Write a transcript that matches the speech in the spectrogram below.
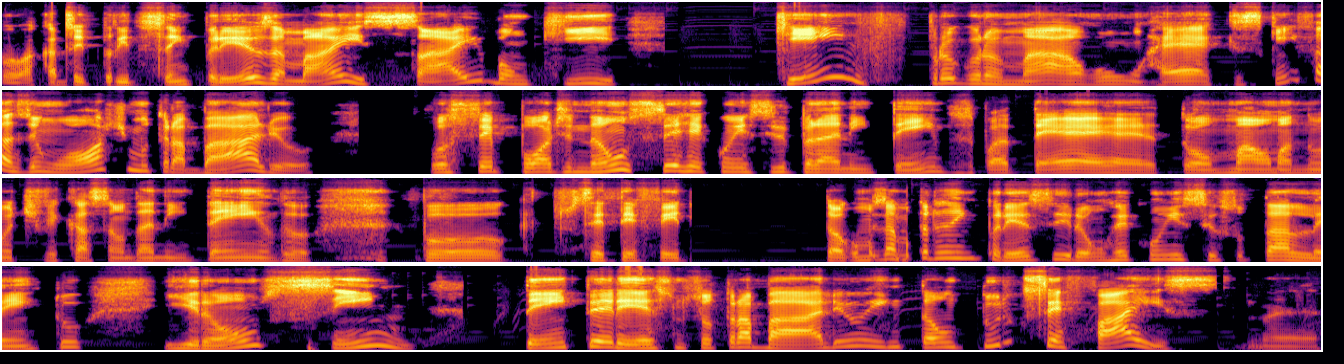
eu acabei sendo essa empresa, mas saibam que quem programar um hacks, quem fazer um ótimo trabalho, você pode não ser reconhecido pela Nintendo, você pode até tomar uma notificação da Nintendo por você ter feito algumas outras empresas irão reconhecer o seu talento, irão sim ter interesse no seu trabalho, então tudo que você faz né,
